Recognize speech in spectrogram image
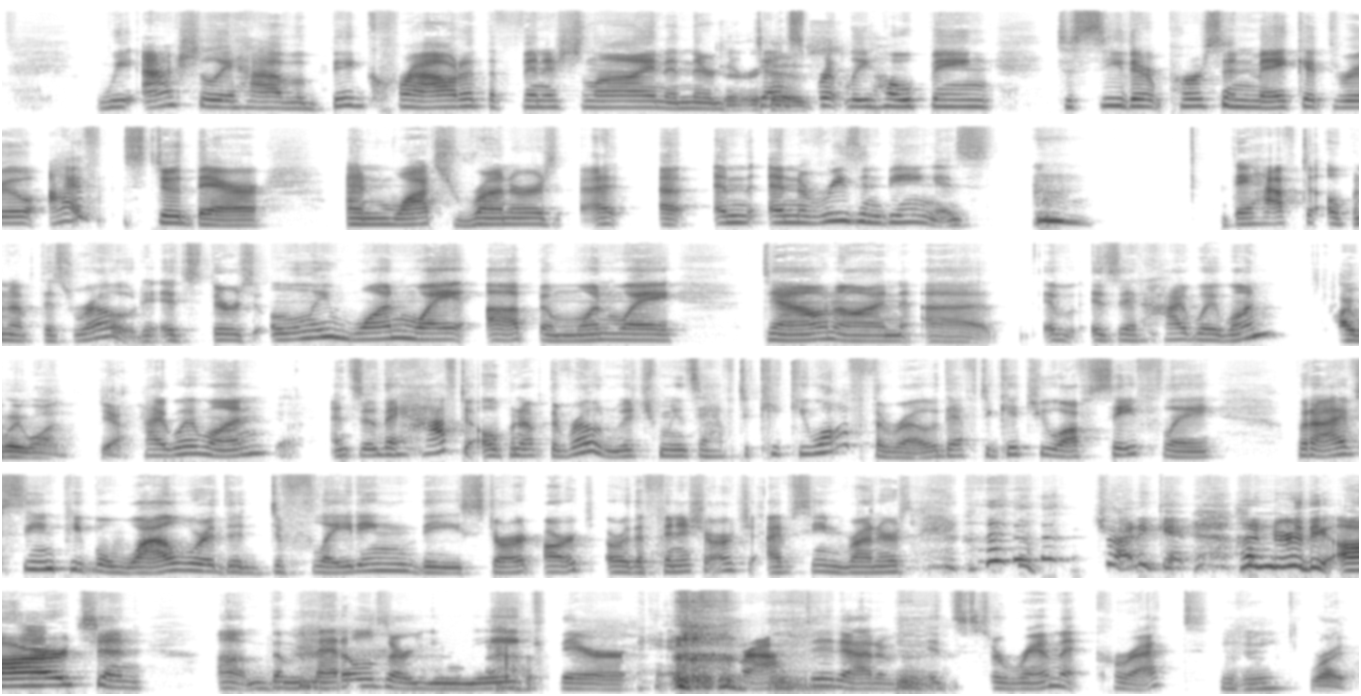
we actually have a big crowd at the finish line and they're There desperately hoping to see their person make it through. I've stood there and watched runners, at, uh, and and the reason being is they have to open up this road. It's there's only one way up and one way down on uh is it highway 1 Highway one. Yeah. highway 1 Yeah. and so they have to open up the road which means they have to kick you off the road they have to get you off safely but i've seen people while we're the deflating the start arch or the finish arch i've seen runners try to get under the arch and um, the medals are unique they're crafted out of it's ceramic correct Mhm, Right.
